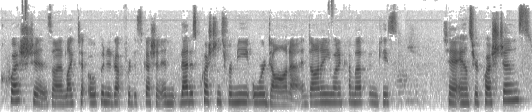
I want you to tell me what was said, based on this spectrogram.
questions, I'd like to open it up for discussion. And that is questions for me or Donna. And Donna, you want to come up in case to answer questions?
